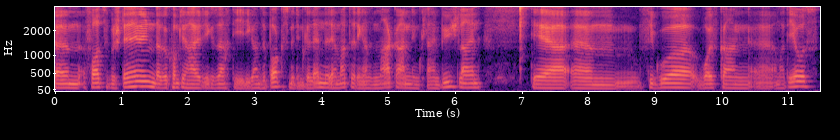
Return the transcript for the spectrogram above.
ähm, vorzubestellen. Da bekommt ihr halt, wie gesagt, die, die ganze Box mit dem Gelände, der Matte, den ganzen Markern, dem kleinen Büchlein, der ähm, Figur Wolfgang äh, Amadeus.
